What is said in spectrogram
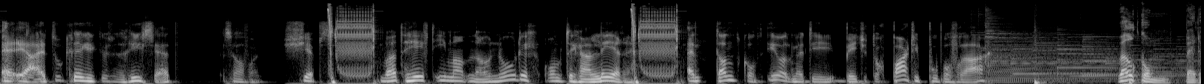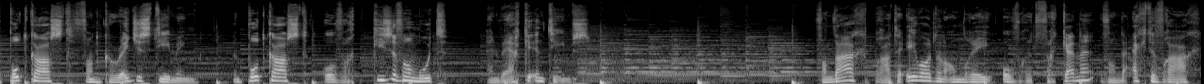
En ja, en toen kreeg ik dus een reset. Zo van, chips. Wat heeft iemand nou nodig om te gaan leren? En dan komt iemand met die beetje toch partypoepervraag. Welkom bij de podcast van Courageous Teaming. Een podcast over kiezen van moed en werken in teams. Vandaag praten Ewout en André over het verkennen van de echte vraag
